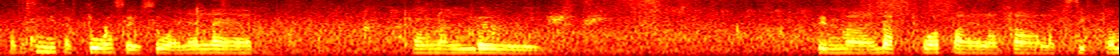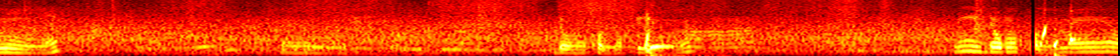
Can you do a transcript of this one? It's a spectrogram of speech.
เขาก็จะมีแต่ตัวสวยๆแร่ๆทั้งนั้นเลย เป็นไม้แบบทั่วไปราคาหลักสิบก็มีนะดงขนนกเหลือง นี่ดงขนแมว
